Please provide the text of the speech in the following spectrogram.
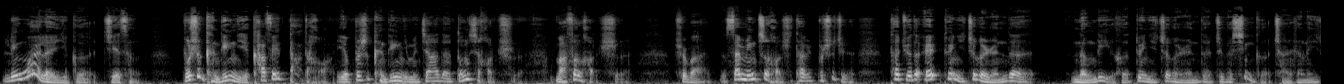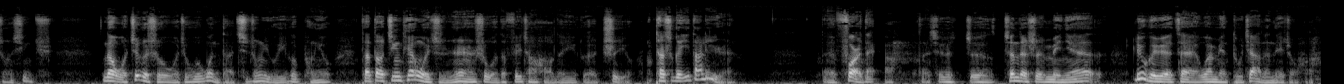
另外的一个阶层，不是肯定你咖啡打得好，也不是肯定你们家的东西好吃，马粪好吃，是吧？三明治好吃，他不是这个，他觉得哎，对你这个人的能力和对你这个人的这个性格产生了一种兴趣。那我这个时候我就会问他，其中有一个朋友，他到今天为止仍然是我的非常好的一个挚友，他是个意大利人，呃，富二代啊，他这个这真的是每年六个月在外面度假的那种啊。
